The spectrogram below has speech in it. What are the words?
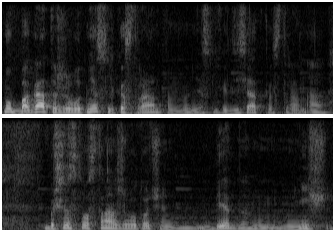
Ну, богато живут несколько стран, там, ну, несколько десятков стран, а большинство стран живут очень бедно, ну, нищим.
